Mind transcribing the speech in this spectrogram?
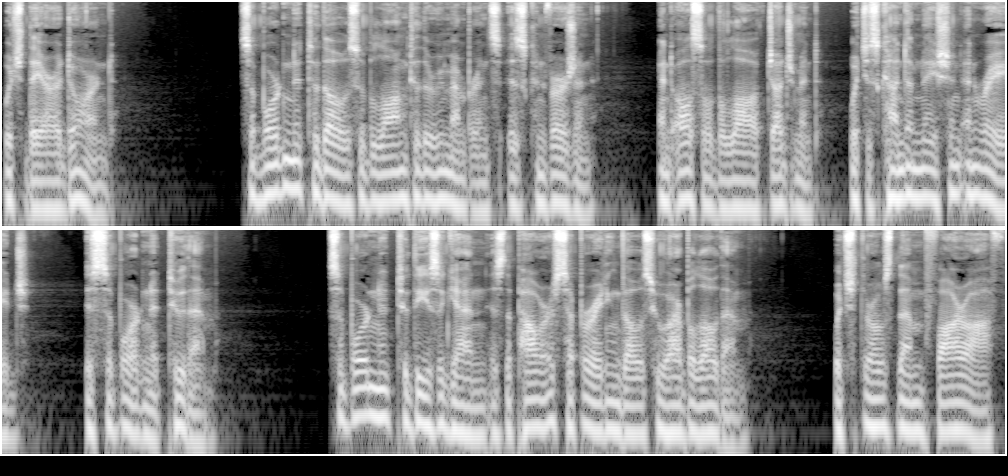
which they are adorned. Subordinate to those who belong to the remembrance is conversion, and also the law of judgment, which is condemnation and rage, is subordinate to them. Subordinate to these again is the power separating those who are below them, which throws them far off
